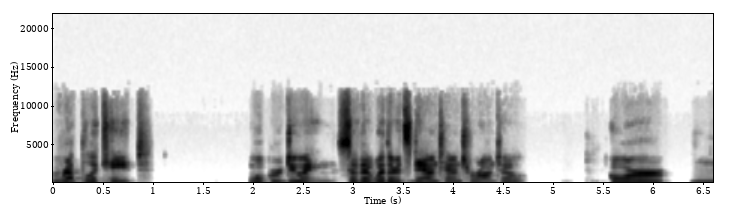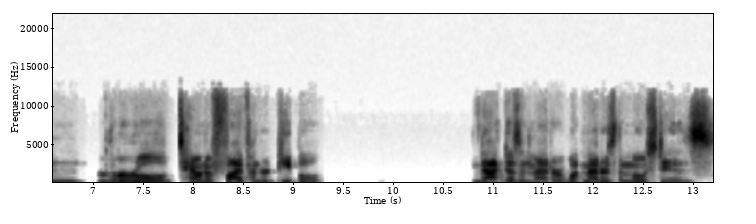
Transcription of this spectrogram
replicate what we're doing so that whether it's downtown Toronto or Mm, rural town of 500 people that doesn't matter what matters the most is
